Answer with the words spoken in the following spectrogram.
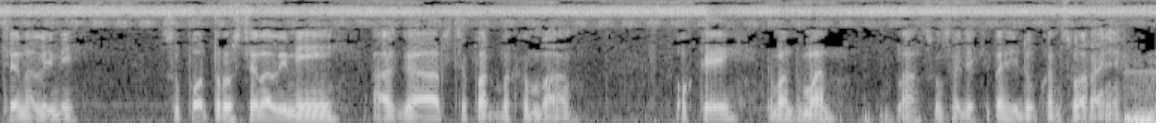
channel ini. Support terus channel ini agar cepat berkembang. Oke, teman-teman, langsung saja kita hidupkan suaranya.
